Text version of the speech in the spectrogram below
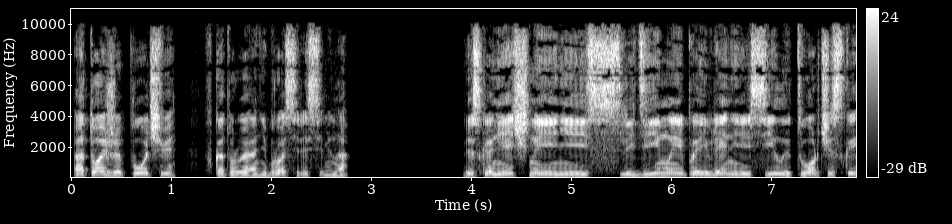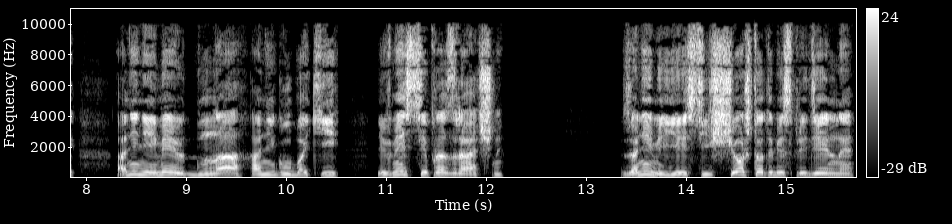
о той же почве, в которую они бросили семена. Бесконечные и неисследимые проявления силы творческой, они не имеют дна, они глубоки и вместе прозрачны. За ними есть еще что-то беспредельное,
